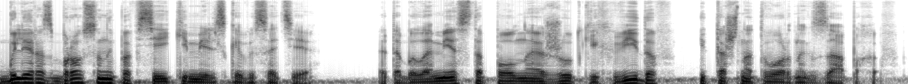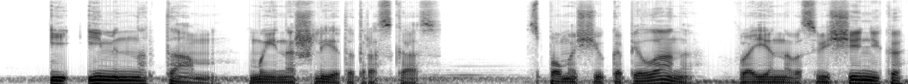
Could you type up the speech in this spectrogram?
были разбросаны по всей Кемельской высоте. Это было место, полное жутких видов и тошнотворных запахов. И именно там, мы и нашли этот рассказ. С помощью капеллана, военного священника,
